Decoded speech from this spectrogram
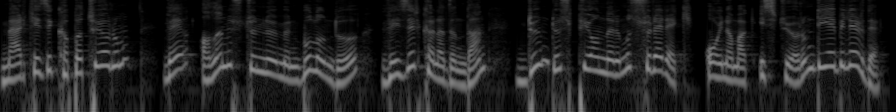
Merkezi kapatıyorum ve alan üstünlüğümün bulunduğu vezir kanadından dümdüz piyonlarımı sürerek oynamak istiyorum diyebilirdi.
